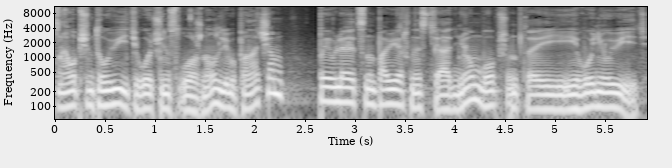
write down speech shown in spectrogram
в общем-то, увидеть его очень сложно. Он либо по ночам появляется на поверхности, а днем, в общем-то, его не увидеть.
